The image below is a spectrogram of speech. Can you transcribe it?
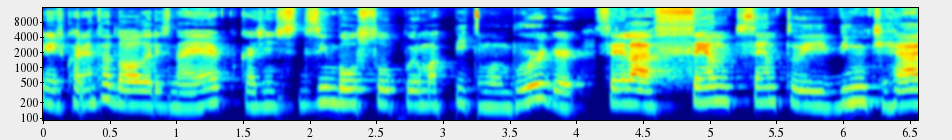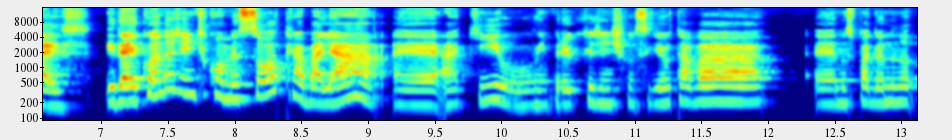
Gente, 40 dólares na época, a gente se desembolsou por uma pizza, um hambúrguer, sei lá, 100, 120 reais. E daí, quando a gente começou a trabalhar é, aqui, o emprego que a gente conseguiu tava é, nos pagando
